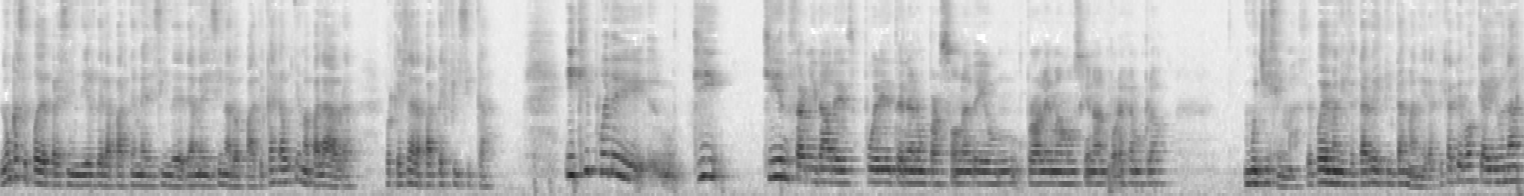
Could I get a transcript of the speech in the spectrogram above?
Nunca se puede prescindir de la parte medicina, de, la medicina alopática, es la última palabra, porque ella es la parte física. ¿Y qué puede, qué, ¿Qué enfermedades puede tener una persona de un problema emocional, por ejemplo? Muchísimas, se puede manifestar de distintas maneras. Fíjate vos que hay una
